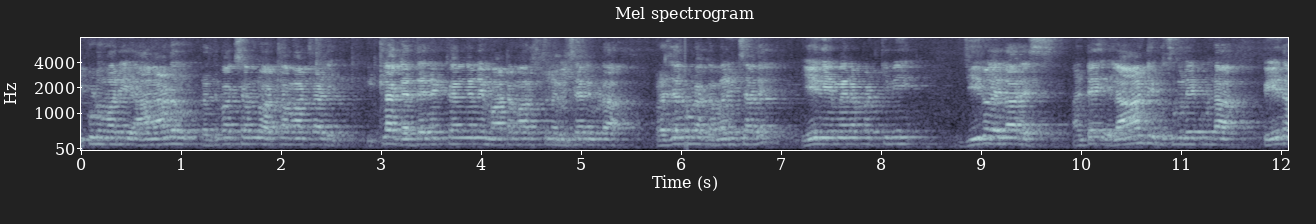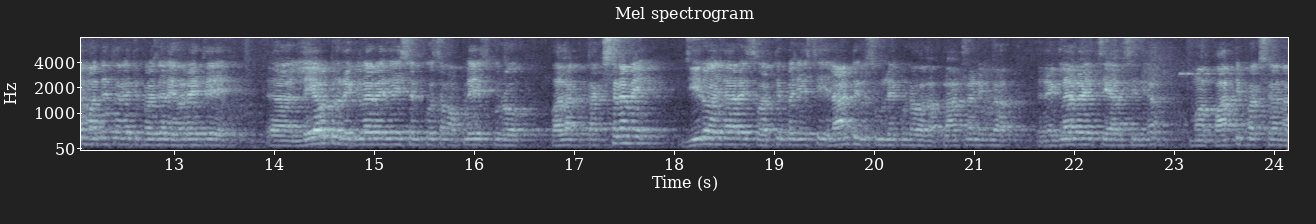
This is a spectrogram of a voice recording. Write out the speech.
ఇప్పుడు మరి ఆనాడు ప్రతిపక్షంలో అట్లా మాట్లాడి ఇట్లా గద్దెనెక్కంగానే మాట మారుస్తున్న విషయాన్ని కూడా ప్రజలు కూడా గమనించాలి. ఏది ఏమైనప్పటికీ జీరో ఎల్ఆర్ఎస్ అంటే ఎలాంటి రుసుము లేకుండా పేద మధ్యతరగతి ప్రజలు ఎవరైతే లేఅవుట్ రెగ్యులరైజేషన్ కోసం అప్లై చేసుకున్నారో వాళ్ళకు తక్షణమే జీరో ఎల్ఆర్ఎస్ వర్తింపజేసి ఎలాంటి రుసుము లేకుండా వాళ్ళ ప్లాట్లని కూడా రెగ్యులరైజ్ చేయాల్సిందిగా మా పార్టీ పక్షాన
